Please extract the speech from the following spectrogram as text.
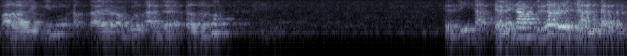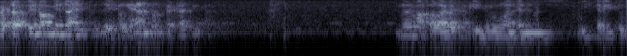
pala ini kata ya Rabbul ada kelemahan. Jadi dari Nabilah ya jangan terhadap fenomena itu. Jadi pengiran berbeda juga. Ini masalah rezeki dulu macam misteri itu.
